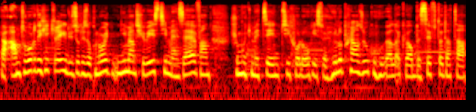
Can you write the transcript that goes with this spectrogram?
ja, antwoorden gekregen. Dus er is ook nooit niemand geweest die mij zei van je moet meteen psychologische hulp gaan zoeken. Hoewel ik wel besefte dat dat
